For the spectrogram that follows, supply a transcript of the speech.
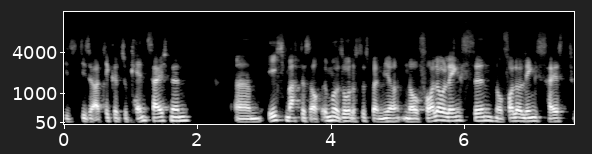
diese Artikel zu kennzeichnen. Ähm, ich mache das auch immer so, dass das bei mir No-Follow-Links sind. No-Follow-Links heißt,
